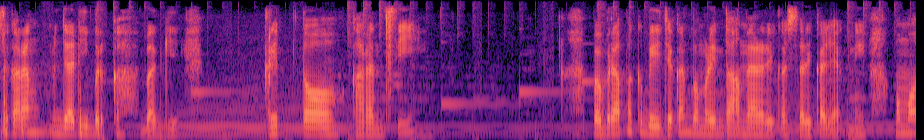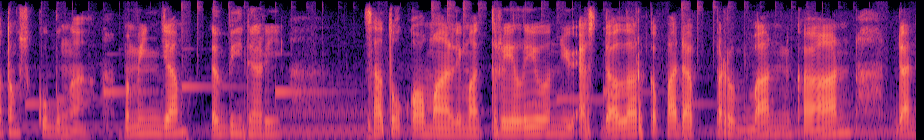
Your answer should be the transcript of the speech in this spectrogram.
sekarang menjadi berkah bagi cryptocurrency. Beberapa kebijakan pemerintah Amerika Serikat yakni memotong suku bunga, meminjam lebih dari 1,5 triliun US dollar kepada perbankan dan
